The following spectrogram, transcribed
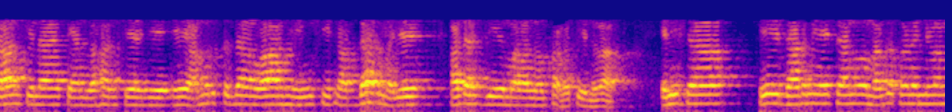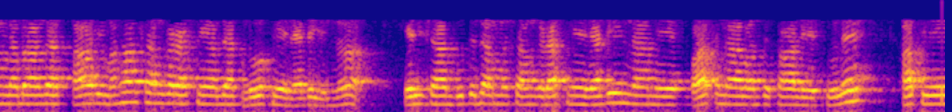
ශාන්තිනායකයන් වහන්සේගේ ඒ අමෘතදා වාහනේ විශේෂ ධර්මයේ අදත් ජීවමානව පවතිනවා. එනිසා ඒ ධර්මයේ අනුව මඟඵල නිවන් ලබාගත් ආදි මහා සංඝ රත්නය අදත් ලෝකේ නැද ඉන්නවා. එනිසා බුද්ධ ධම්ම සංඝ රත්නයේ වැඩින්නා මේ වාසනාවන්ත කාලයේ තුල අපේ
